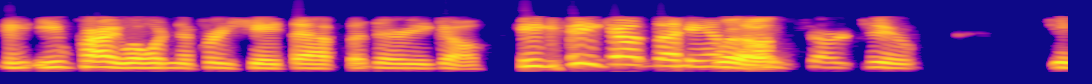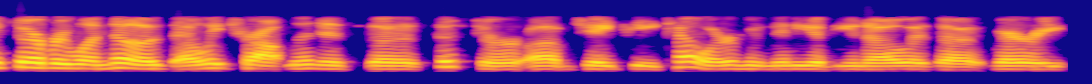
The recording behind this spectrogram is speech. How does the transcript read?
he he probably wouldn't appreciate that, but there you go. He he got the hands Well- on start too. Just so everyone knows, Ellie Troutman is the sister of J.T. Keller, who many of you know is a very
